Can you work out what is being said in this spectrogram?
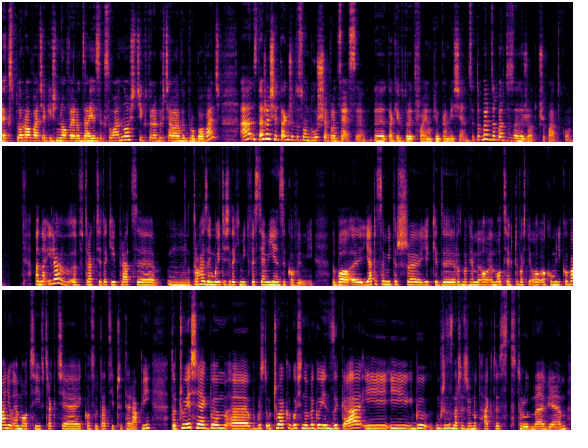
eksplorować jakieś nowe rodzaje seksualności, które by chciała wypróbować, a zdarza się tak, że to są dłuższe procesy, y, takie, które trwają kilka miesięcy. To bardzo, bardzo zależy od przypadku. A na ile w trakcie takiej pracy mm, trochę zajmujecie się takimi kwestiami językowymi? No bo e, ja czasami też, e, kiedy rozmawiamy o emocjach, czy właśnie o, o, komunikowaniu emocji w trakcie konsultacji czy terapii, to czuję się jakbym e, po prostu uczyła kogoś nowego języka i, i muszę zaznaczyć, że no tak, to jest trudne, wiem,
